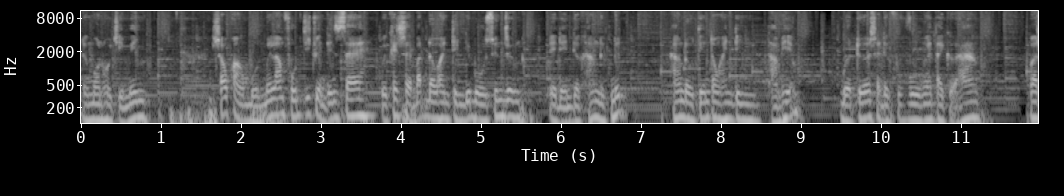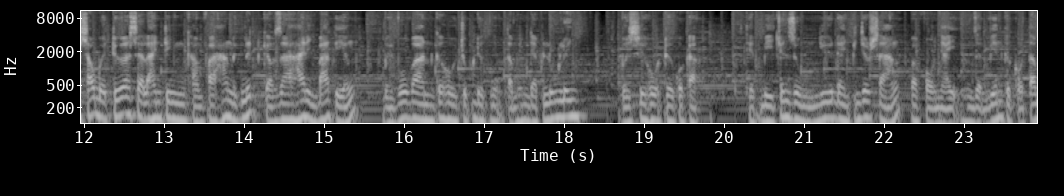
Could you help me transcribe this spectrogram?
đường mòn Hồ Chí Minh. Sau khoảng 45 phút di chuyển trên xe, quý khách sẽ bắt đầu hành trình đi bộ xuyên rừng để đến được hang Nực nứt, hang đầu tiên trong hành trình thám hiểm. Bữa trưa sẽ được phục vụ ngay tại cửa hang. Và sau bữa trưa sẽ là hành trình khám phá hang Nực nứt kéo dài 2 đến 3 tiếng với vô vàn cơ hội chụp được những tấm hình đẹp lung linh với sự hỗ trợ của các thiết bị chuyên dùng như đèn pin chiếu sáng và phổ nhảy hướng dẫn viên cực có tâm.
